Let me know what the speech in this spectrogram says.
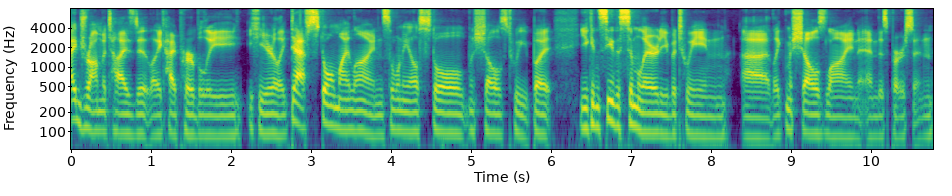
I dramatized it like hyperbole here, like Daph stole my line, someone else stole Michelle's tweet, but you can see the similarity between uh, like Michelle's line and this person.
